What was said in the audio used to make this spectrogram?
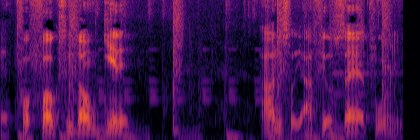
And for folks who don't get it, honestly, I feel sad for you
